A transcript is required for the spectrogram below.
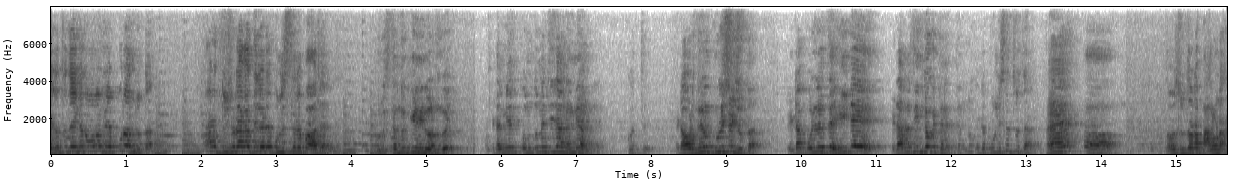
এটা তো দেখে তো মনে হয় মেয়ে পুরান জুতা। আর দুশো টাকা দিলে এটা গুলিস্তানে পাওয়া যায় না। গুলিস্তান তো কিনে লোন গই। এটা আমি কোন তো নেছি জানেন নি আপনি? করতে এটা অরিজিনাল পুলিশের জুতা। এটা পরলে যে হিটে এটা আপনি চিন্তা করতে নিতেন না। এটা পুলিশের জুতা? হ্যাঁ। তবে জুতাটা ভালো না।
